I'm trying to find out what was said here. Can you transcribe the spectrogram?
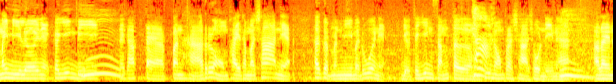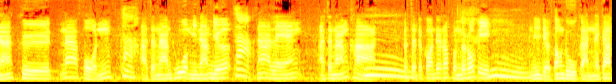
ไม่มีเลยเนี่ยก็ยิ่งดีอืมนะครับแต่ปัญหาเรื่องของภัยธรรมชาติเนี่ยถ้าเกิดมันมีมาด้วยเนี่ยเดี๋ยวจะยิ่งซ้ำเติมค่ะพี่น้องประชาชนอีกนะฮะอืมอะไรนะคือหน้าฝนค่ะอาจจะน้ำท่วมมีน้ำเยอะ ค่ะหน้าแล้งอาจจะน้ำขาดอืมเกษตรกรได้รับผลกระทบอีกอืม อันนี้เดี๋ยวต้องดูกันนะครับ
